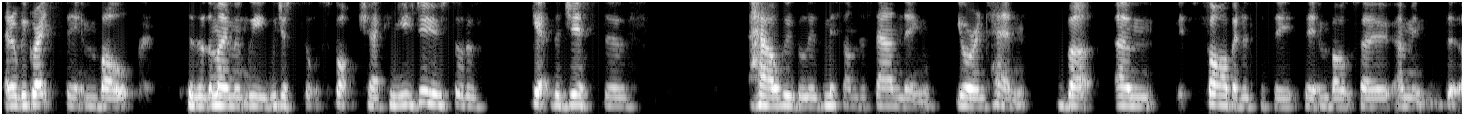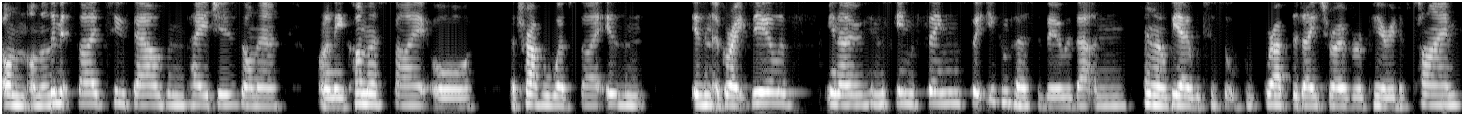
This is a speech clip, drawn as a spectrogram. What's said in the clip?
and it'll be great to see it in bulk because at the moment we we just sort of spot check, and you do sort of get the gist of how Google is misunderstanding your intent, but um, it's far better to see, see it in bulk. So, I mean, the, on on the limit side, two thousand pages on a on an e-commerce site or a travel website isn't isn't a great deal of you know in the scheme of things, but you can persevere with that and and I'll be able to sort of grab the data over a period of time.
